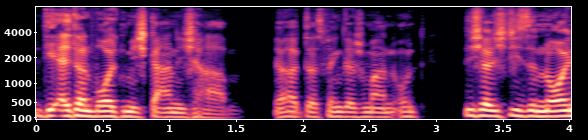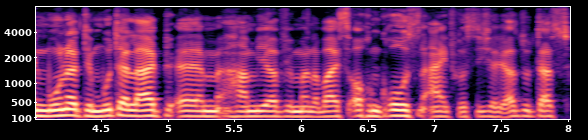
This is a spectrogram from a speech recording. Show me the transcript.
die Eltern wollten mich gar nicht haben. Ja, das fängt ja schon mal an. Und sicherlich diese neun Monate Mutterleib ähm, haben ja, wie man weiß, auch einen großen Einfluss. Sicherlich. Also das,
